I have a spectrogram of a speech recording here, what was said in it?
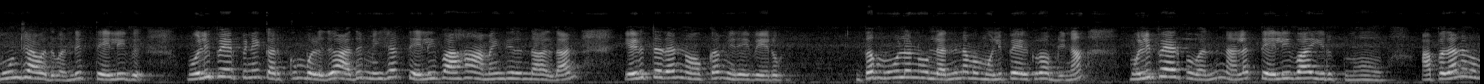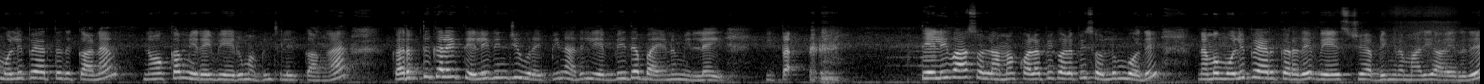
மூன்றாவது வந்து தெளிவு. மொழிபெயர்ப்பினை கற்கும் பொழுது அது மிக தெளிவாக அமைந்திருந்தால்தான் எடுத்ததன் நோக்கம் நிறைவேறும். இப்போ மூல நூல்லேருந்து நம்ம மொழிபெயர்க்கிறோம் அப்படின்னா மொழிபெயர்ப்பு வந்து நல்லா தெளிவாக இருக்கணும். அப்போ தான் நம்ம மொழிபெயர்த்ததுக்கான நோக்கம் நிறைவேறும் அப்படின்னு சொல்லியிருக்காங்க. கருத்துக்களை தெளிவின்றி உரைப்பின் அதில் எவ்வித பயனும் இல்லை. இப்போ தெளிவாக சொல்லாமல் குழப்பி குழப்பி சொல்லும்போது நம்ம மொழிபெயர்க்கிறதே வேஸ்ட்டு அப்படிங்கிற மாதிரி ஆயிடுது.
